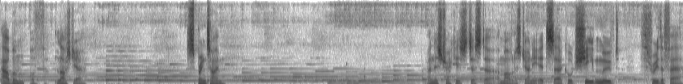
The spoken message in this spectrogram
album of last year Springtime. And this track is just a, a marvelous journey. It's uh, called She Moved Through the Fair.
